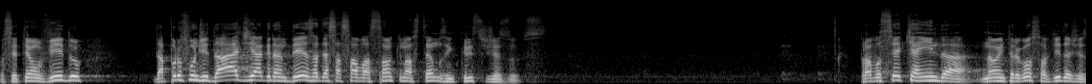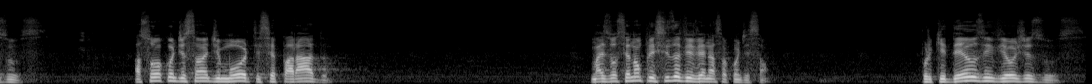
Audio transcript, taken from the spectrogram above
Você tem ouvido da profundidade e a grandeza dessa salvação que nós temos em Cristo Jesus. Para você que ainda não entregou sua vida a Jesus, a sua condição é de morto e separado, mas você não precisa viver nessa condição. Porque Deus enviou Jesus.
